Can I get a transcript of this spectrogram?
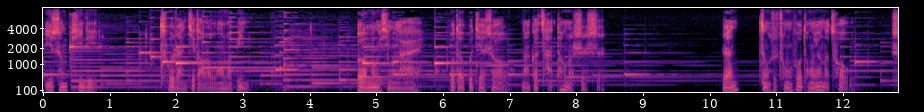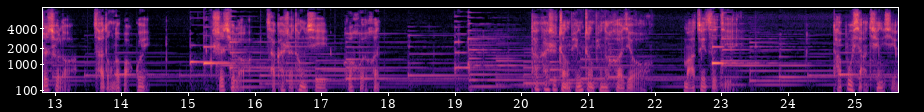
一声霹雳，猝然击倒了王洛宾。噩梦醒来，不得不接受那个惨痛的事实：人总是重复同样的错误，失去了才懂得宝贵，失去了才开始痛惜和悔恨。开始整瓶整瓶的喝酒，麻醉自己。他不想清醒，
